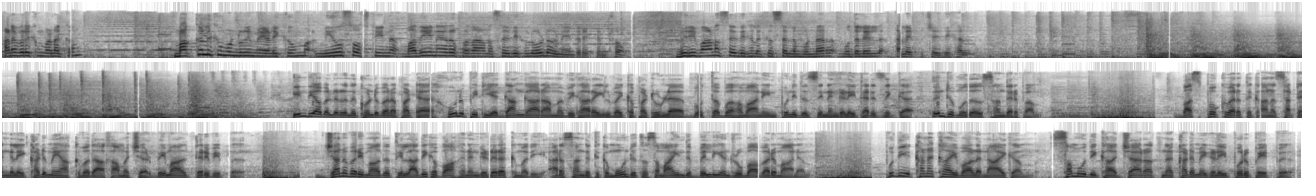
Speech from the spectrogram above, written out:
அனைவருக்கும் வணக்கம். மக்களுக்கு முன்னுரிமை அளிக்கும் நியூஸ் ஹோஸ்டின் மதிய நேர பிரதான செய்திகளோடு இணைந்திருக்கின்றோம். விரிவான செய்திகளுக்கு செல்லும் முன்னர் முதலில் தலைப்புச் செய்திகள். இந்தியாவிலிருந்து கொண்டு வரப்பட்ட ஹூனுப்பிட்டிய கங்காராம விகாரையில் வைக்கப்பட்டுள்ள புத்த பகவானின் புனித சின்னங்களை தரிசிக்க இன்று முதல் சந்தர்ப்பம். பஸ் போக்குவரத்துக்கான சட்டங்களை கடுமையாக்குவதாக அமைச்சர் பிமால் தெரிவிப்பு. ஜனவரி மாதத்தில் அதிக வாகனங்கள் இறக்குமதி. அரசாங்கத்துக்கு மூன்று தசம் ஐந்து பில்லியன் ரூபாய் வருமானம். புதிய கணக்காய்வாளர் நாயகம் சமுதிகா ஜாரத்ன கடமைகளை பொறுப்பேற்பு.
